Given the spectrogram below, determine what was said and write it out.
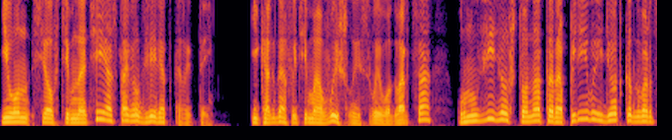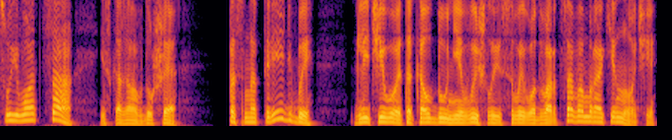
и он сел в темноте и оставил дверь открытой. И когда Фатима вышла из своего дворца, он увидел, что она торопливо идет ко дворцу его отца, и сказал в душе, «Посмотреть бы, для чего эта колдунья вышла из своего дворца во мраке ночи.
